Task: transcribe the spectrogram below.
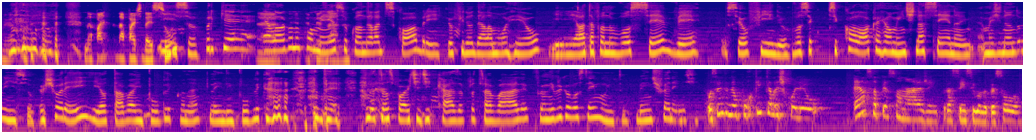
na, parte, na parte da Isu? Isso, porque é, é logo no é começo, quando ela descobre que o filho dela morreu, e ela tá falando, você vê o seu filho. Você se coloca realmente na cena, imaginando isso. Eu chorei e eu tava em público, né? Lendo em pública no transporte de casa pro trabalho. Foi um livro que eu gostei muito, bem diferente. Você entendeu por que, que ela escolheu essa personagem para ser em segunda pessoa?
